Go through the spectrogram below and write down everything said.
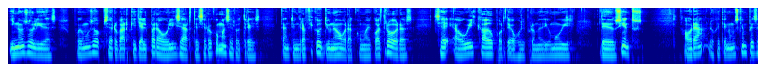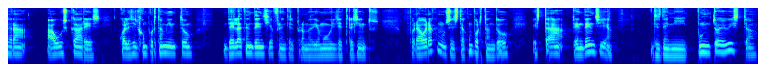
y no sólidas, podemos observar que ya el parabolizar de 0,03, tanto en gráficos de una hora como de cuatro horas, se ha ubicado por debajo del promedio móvil de 200. Ahora lo que tenemos que empezar a, a buscar es cuál es el comportamiento de la tendencia frente al promedio móvil de 300. Por ahora, como se está comportando esta tendencia, desde mi punto de vista,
